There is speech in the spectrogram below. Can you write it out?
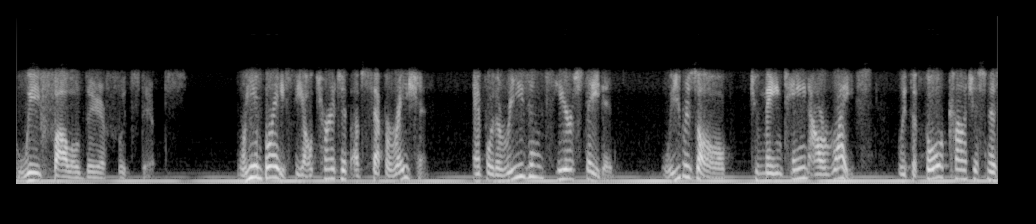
We follow their footsteps. We embrace the alternative of separation, and for the reasons here stated, we resolve to maintain our rights with the full consciousness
